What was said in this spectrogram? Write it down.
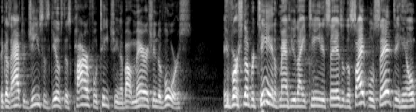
Because after Jesus gives this powerful teaching about marriage and divorce, in verse number 10 of Matthew 19, it says, The disciples said to him,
